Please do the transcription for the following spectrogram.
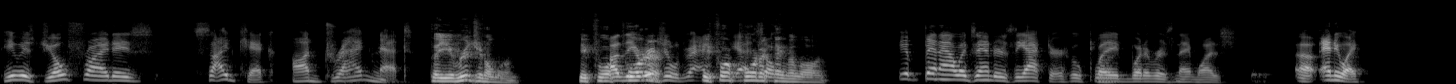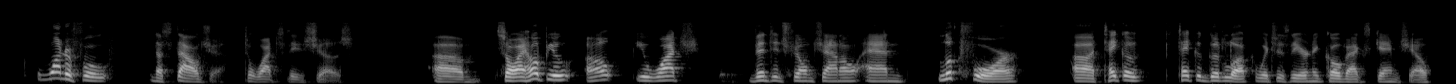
he was Joe Friday's sidekick on Dragnet. the original one, before Uh, the Porter. original Drag. before yeah, Porter so, came along. Ben Alexander is the actor who played whatever his name was. Uh, anyway, wonderful nostalgia to watch these shows. Um, so I hope you hope you watch Vintage Film Channel and look for uh, take a take a good look, which is the Ernie Kovacs game show.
